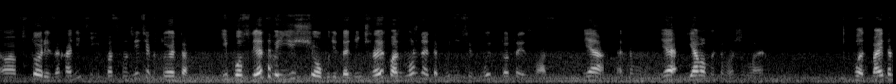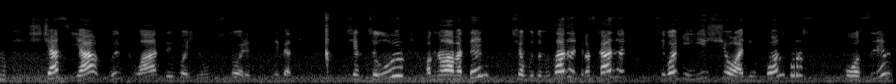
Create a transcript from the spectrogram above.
а, в стори заходите и посмотрите, кто это. И после этого еще будет один человек, возможно, это будет, будет кто-то из вас. Я, этому, я, я вам этого желаю. Вот, поэтому сейчас я выкладываю в сторис, ребятки. Всех целую, погнала в отель, все буду выкладывать, рассказывать. Сегодня еще один конкурс после.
